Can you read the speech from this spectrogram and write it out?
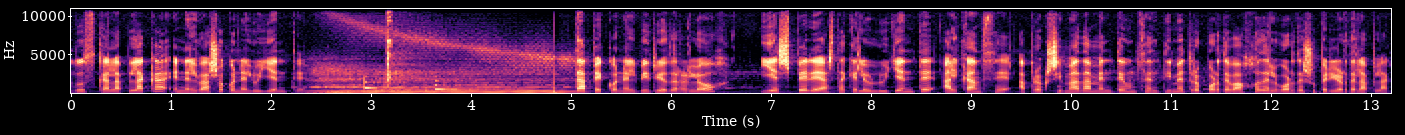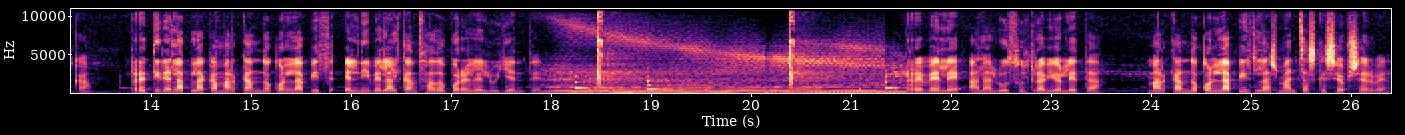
Introduzca la placa en el vaso con el. Tape con el vidrio de reloj y espere hasta que el eluyente alcance aproximadamente un centímetro por debajo del borde superior de la placa. Retire la placa marcando con lápiz el nivel alcanzado por el eluyente. Revele a la luz ultravioleta, marcando con lápiz las manchas que se observen.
